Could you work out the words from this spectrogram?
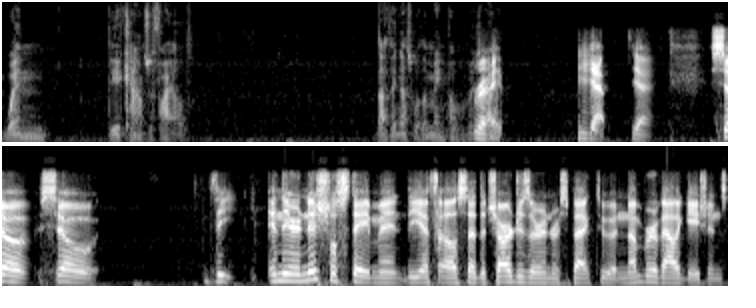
when the accounts were filed. I think that's what the main problem is. Right. Yeah. Yeah. So so the in their initial statement, the EFL said the charges are in respect to a number of allegations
